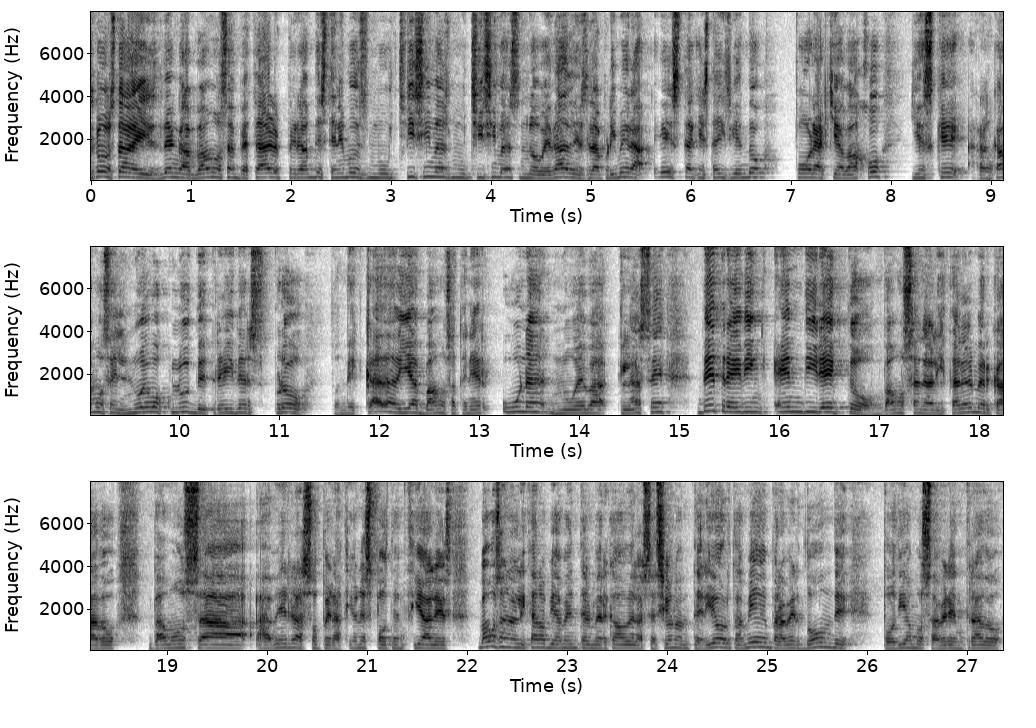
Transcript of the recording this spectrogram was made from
¿Cómo estáis? Venga, vamos a empezar, pero antes tenemos muchísimas, muchísimas novedades. La primera, esta que estáis viendo por aquí abajo, y es que arrancamos el nuevo club de traders pro donde cada día vamos a tener una nueva clase de trading en directo. Vamos a analizar el mercado, vamos a, ver las operaciones potenciales, vamos a analizar obviamente el mercado de la sesión anterior también para ver dónde podíamos haber entrado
